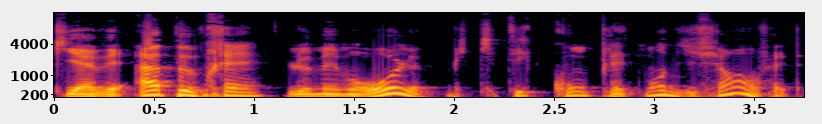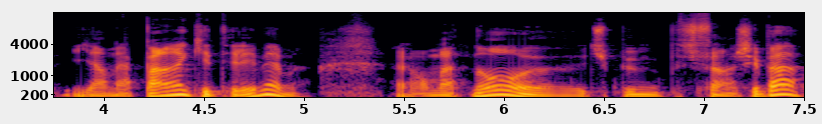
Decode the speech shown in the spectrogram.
qui avaient à peu près le même rôle, mais qui étaient complètement différents en fait. Il y en a pas un qui était les mêmes. Alors maintenant, euh, tu peux, enfin, je sais pas.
